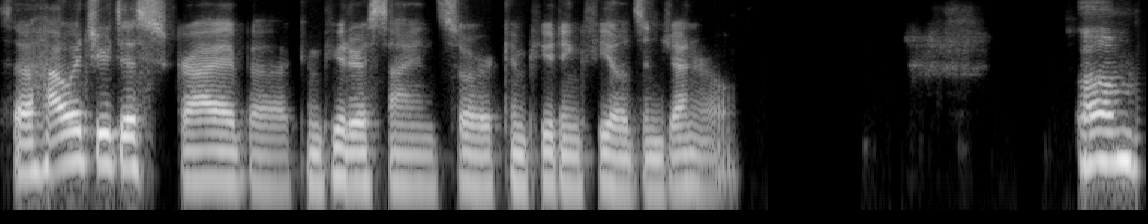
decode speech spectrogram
So, how would you describe uh, computer science or computing fields in general? Um,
